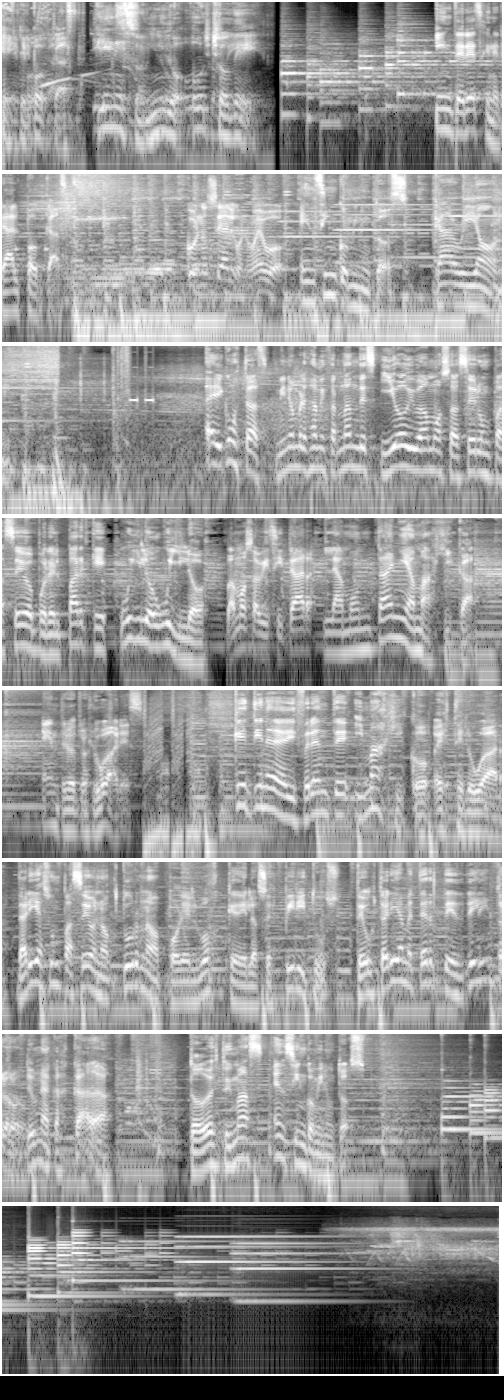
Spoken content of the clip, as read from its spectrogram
Este podcast tiene sonido 8D. Interés General Podcast. Conoce algo nuevo en 5 minutos. Carry on. Hey, ¿cómo estás? Mi nombre es Dami Fernández y hoy vamos a hacer un paseo por el parque Willow Willow. Vamos a visitar la montaña mágica, entre otros lugares. ¿Qué tiene de diferente y mágico este lugar? ¿Darías un paseo nocturno por el bosque de los espíritus? ¿Te gustaría meterte dentro de una cascada? Todo esto y más en 5 minutos.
